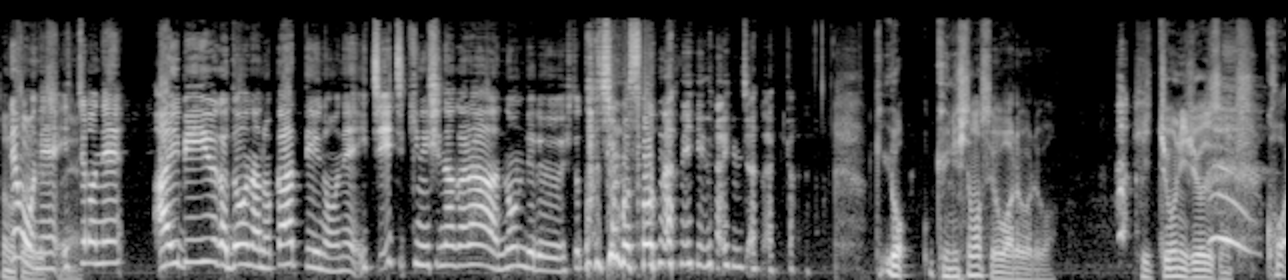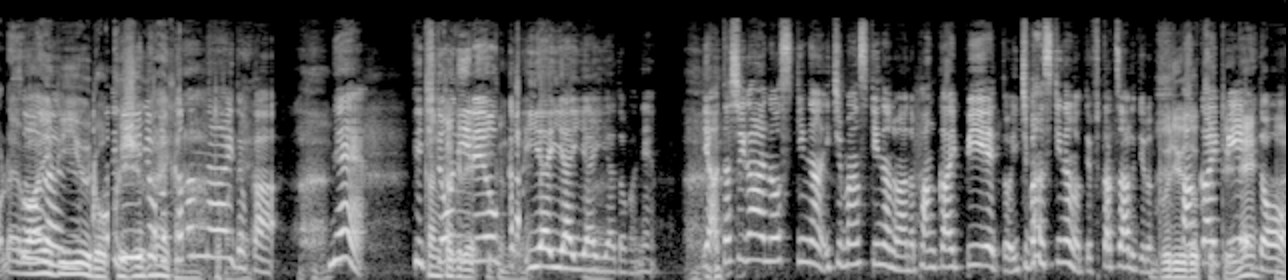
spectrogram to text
そのでもねす一応ね IBU がどうなのかっていうのをねいちいち気にしながら飲んでる人たちもそんなにいないんじゃないかいや気にしてますよ我々は非常に重要ですね。これはそうだよね。IBU60 ぐらいかなわかんないとか。ね適当に入れようか。いやいやいやいやとかね。いや私があの好きな一番好きなのはあのパンカ IPA と一番好きなのって2つあるけどブリュードッパンカグっていうね。IPA と、は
